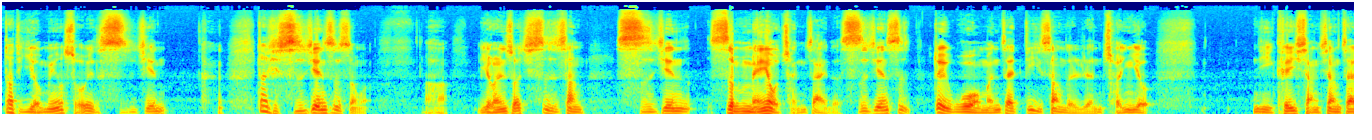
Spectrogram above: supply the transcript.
到底有没有所谓的时间？到底时间是什么？啊，有人说，事实上，时间是没有存在的。时间是对我们在地上的人存有。你可以想象，在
